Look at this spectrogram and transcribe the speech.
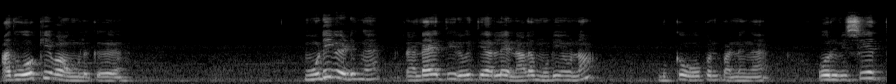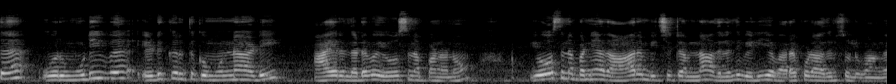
அது ஓகேவா உங்களுக்கு? முடிவெடுங்க. ரெண்டாயிரத்தி இருபத்தி ஆறில் என்னால் முடியும்னா புக்கை ஓப்பன் பண்ணுங்கள் ஒரு விஷயத்த ஒரு முடிவை எடுக்கிறதுக்கு முன்னாடி ஆயிரம் தடவை யோசனை பண்ணணும். யோசனை பண்ணி அதை ஆரம்பிச்சிட்டோம்னா அதுலேருந்து வெளியே வரக்கூடாதுன்னு சொல்லுவாங்க.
